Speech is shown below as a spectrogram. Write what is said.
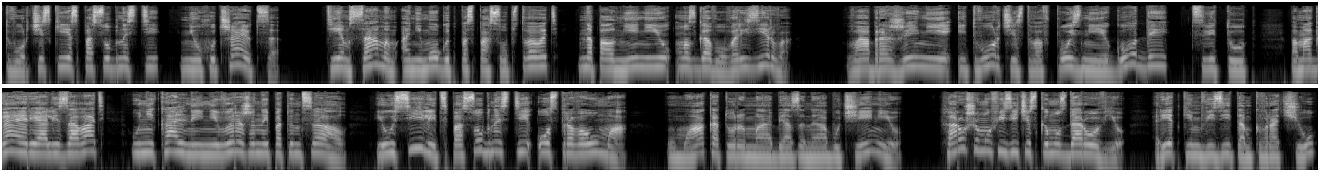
творческие способности не ухудшаются. Тем самым они могут поспособствовать наполнению мозгового резерва. Воображение и творчество в поздние годы цветут, помогая реализовать уникальный невыраженный потенциал и усилить способности острого ума, ума, которым мы обязаны обучению, хорошему физическому здоровью, редким визитам к врачу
